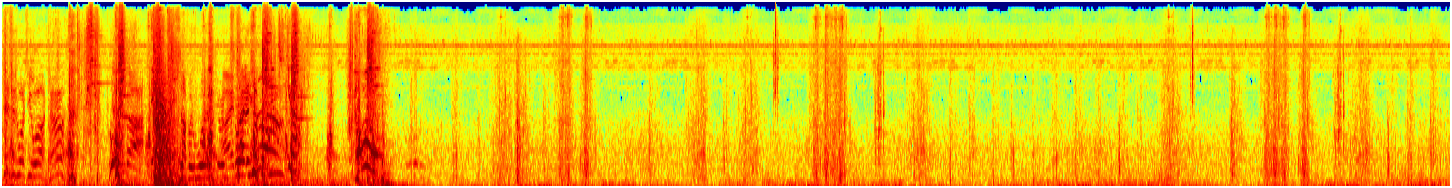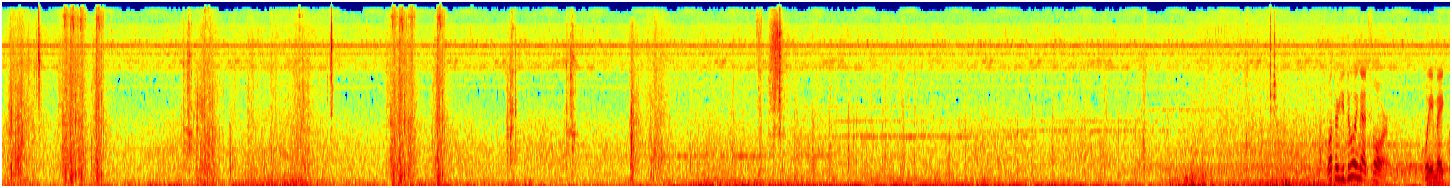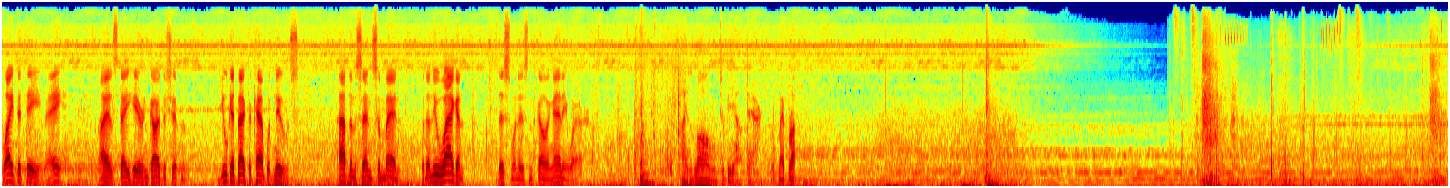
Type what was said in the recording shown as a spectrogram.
This is what you want, huh? Suffered worse during I've training. What are you doing that for? We make quite a team, eh? I'll stay here and guard the shipment. You get back to camp with news. Have them send some men with a new wagon. This one isn't going anywhere. I long to be out there with my bro-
